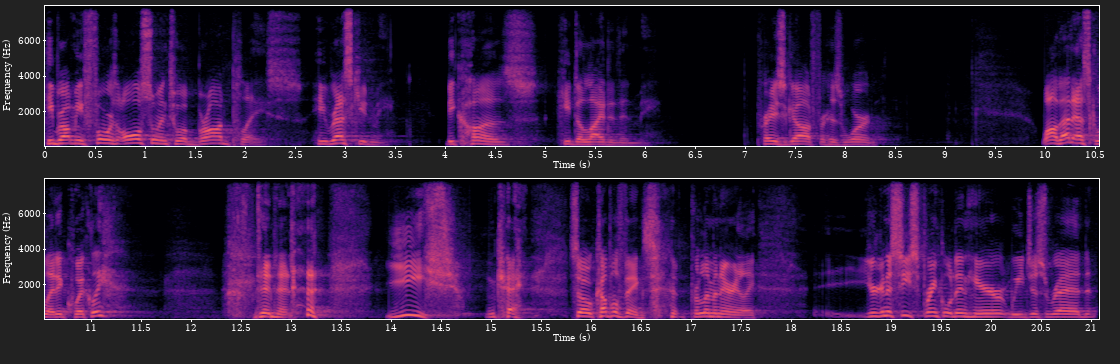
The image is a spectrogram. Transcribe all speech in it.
He brought me forth also into a broad place. He rescued me because he delighted in me. Praise God for his word. Wow, that escalated quickly, didn't it? Yeesh. Okay, so a couple things preliminarily. You're going to see sprinkled in here, we just read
